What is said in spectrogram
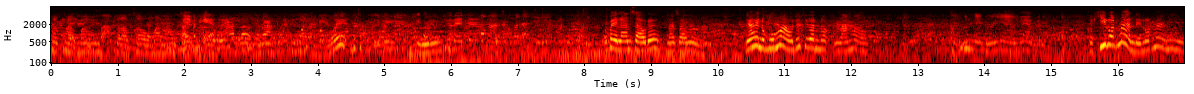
ผักหมากใบตลาดเช้าบ้านเฮาขาขายยประเทศร้านเราในร้านที่มันโอ้ย กินอยู่เอาไปร้านเสาด้วยร้านเสาหนึ่งเดี๋ยวให้หนูบุ๋มาเมาด้วยสิเอินร้านมาเมาก็ขี่รถมาเลยรถมานี่อยู่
